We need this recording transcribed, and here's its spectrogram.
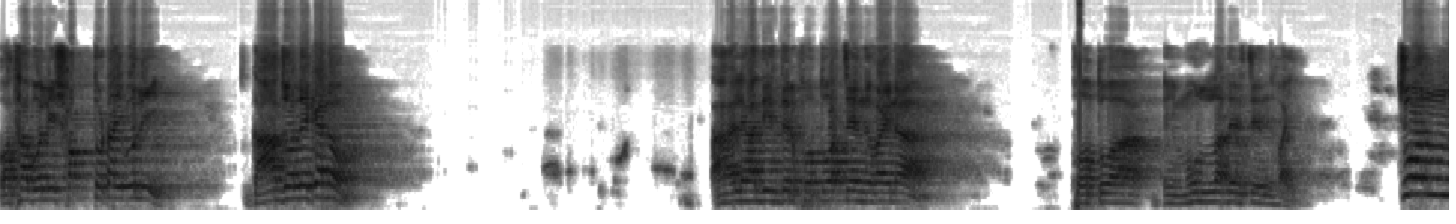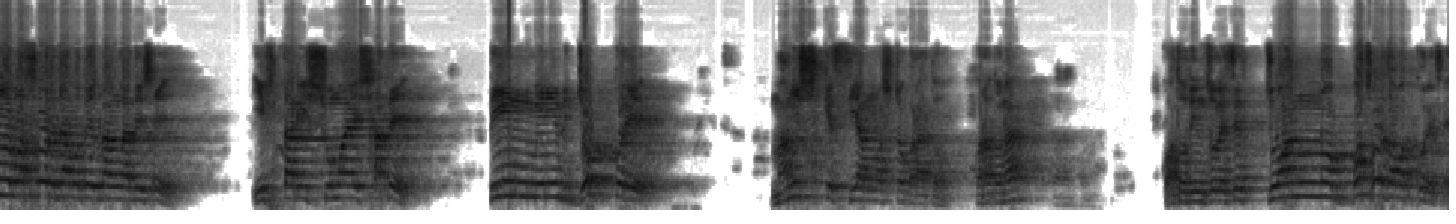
কথা বলি, শক্তটাই বলি, গা জলে কেন? আহলে হাদিসদের ফতোয়া চেঞ্জ হয় না। ফতোয়া এই মোল্লাদের চেঞ্জ হয়। চুয়ান্ন বছর যাবত এই বাংলাদেশে ইফতারির সময়ের সাথে তিন মিনিট যোগ করে মানুষকে সিয়াম নষ্ট করাতো। করাতো না? কতদিন চলেছে? চুয়ান্ন বছর যাবত করেছে।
